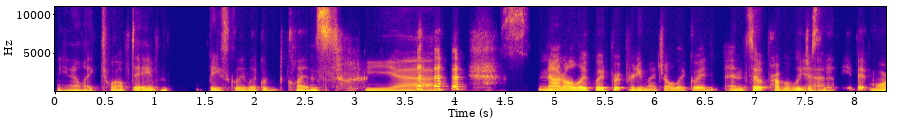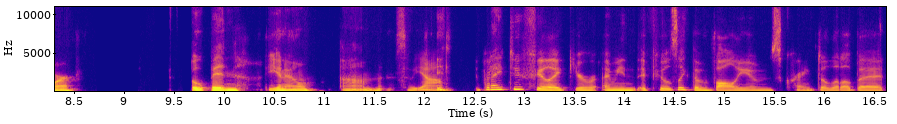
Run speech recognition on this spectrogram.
you know, like 12 day, basically liquid cleanse. Yeah. Not all liquid, but pretty much all liquid. And so it probably just made me a bit more open, you know? Um, so yeah. It- but I do feel like you're I mean, it feels like the volumes cranked a little bit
